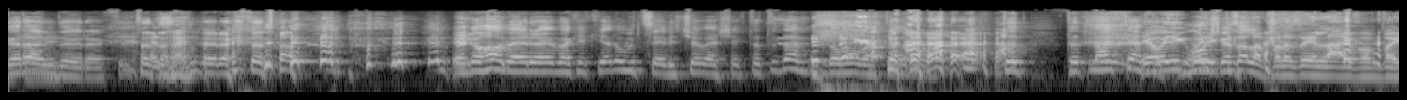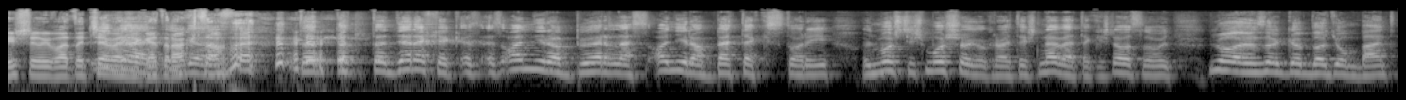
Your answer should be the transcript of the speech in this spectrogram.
Szerintem a is. rendőrök. Tehát Ez- a rendőrök, a, meg a haverjaim, akik ilyen útszéli csövesek, tehát nem tudom hova tenni. Tehát, tehát látjátok, Ja, mondjuk, mondjuk az is- alapban az én live-omban is úgy volt, hogy cseveseket Igen, raktam. igen. Tehát, tehát, tehát gyerekek, ez, ez annyira bőr lesz, annyira beteg sztori, hogy most is mosolygok rajta, és nevetek, és nem azt mondom, hogy jaj, ez engem nagyon bánt.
